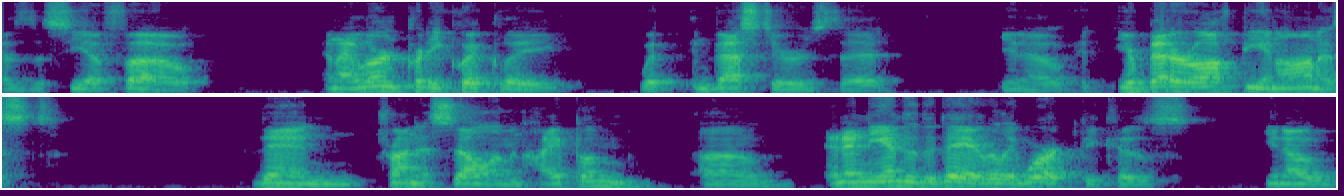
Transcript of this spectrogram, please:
as the CFO, and I learned pretty quickly with investors that you know you're better off being honest than trying to sell them and hype them. Um, and in the end of the day, it really worked because you know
